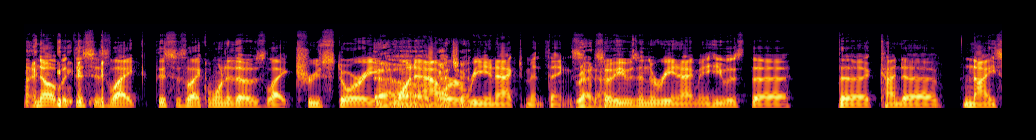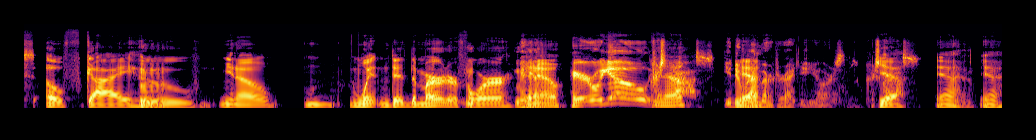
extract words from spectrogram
like- no, but this is like this is like one of those like true story Oh, one hour gotcha. reenactment things. Right So he was in the reenactment. He was the the kind of nice oaf guy who Mm-hmm. you know went and did the murder for her. You know, here we go. Chris you know, You do Yeah. my murder, I do yours. Chris Yeah. Cross. yeah, Yeah. yeah,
